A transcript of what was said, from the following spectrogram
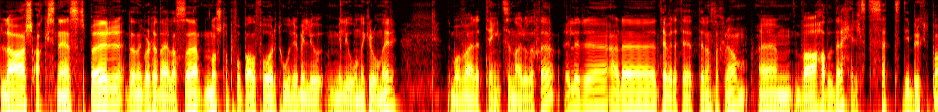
Lars Aksnes spør, denne går til deg, Lasse. Norsk toppfotball får 200 milio millioner kroner. Det må vel være et tenkt scenario, dette? Eller eh, er det TV-rettigheter han snakker om? Um, hva hadde dere helst sett de brukt på?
